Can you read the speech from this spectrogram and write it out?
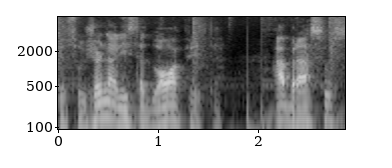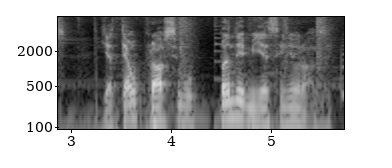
e eu sou jornalista do Alma Preta. Abraços e até o próximo Pandemia Sem Neurose.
